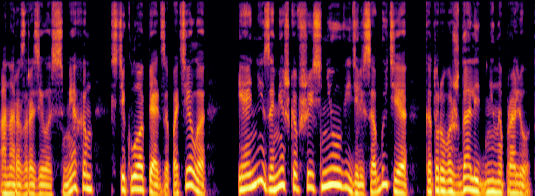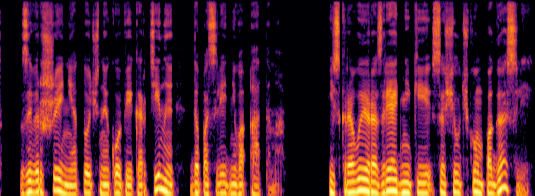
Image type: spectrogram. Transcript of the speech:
Она разразилась смехом, стекло опять запотело, и они, замешкавшись, не увидели события, которого ждали дни напролет, завершения точной копии картины до последнего атома. Искровые разрядники со щелчком погасли,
